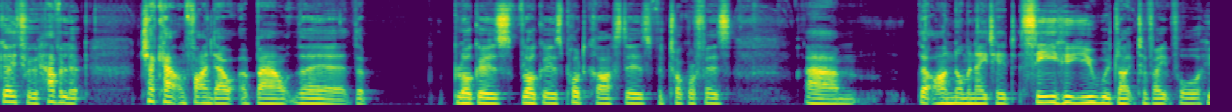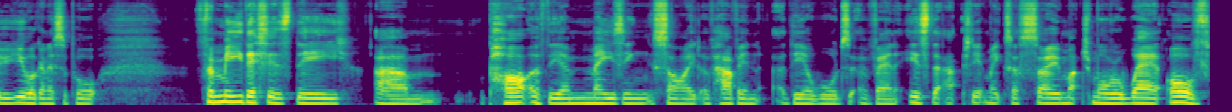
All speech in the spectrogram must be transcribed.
Go through, have a look, check out and find out about the the bloggers, vloggers, podcasters, photographers um, that are nominated. See who you would like to vote for, who you are going to support. For me, this is the um, part of the amazing side of having the awards event is that actually it makes us so much more aware of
